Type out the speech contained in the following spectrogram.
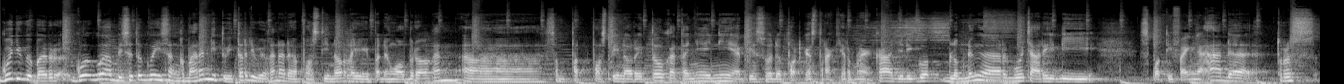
gue juga baru gue gue abis itu gue iseng. Kemarin di twitter juga kan ada postinor lagi pada ngobrol kan. Uh, sempat postinor itu katanya ini episode podcast terakhir mereka. Jadi gue belum dengar gue cari di Spotify nggak ada. Terus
